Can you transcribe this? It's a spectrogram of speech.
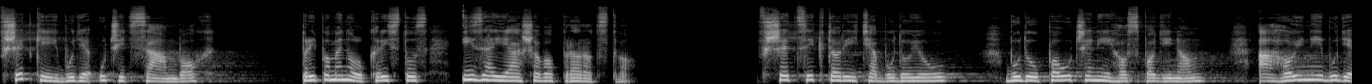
všetkých bude učiť sám Boh, pripomenul Kristus Izaiášovo proroctvo. Všetci, ktorí ťa budujú, budú poučení hospodinom a hojný bude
